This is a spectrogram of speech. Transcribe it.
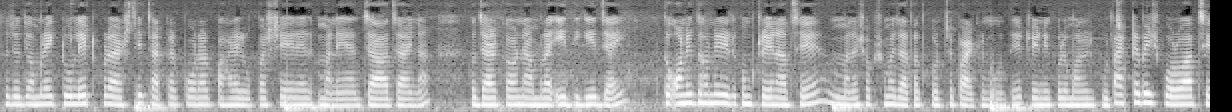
তো যদি আমরা একটু লেট করে আসছি, চারটার পর আর পাহাড়ের উপাসে মানে যাওয়া যায় না। তো যার কারণে আমরা এদিকে যাই। তো অনেক ধরনের এরকম ট্রেন আছে মানে সবসময় যাতায়াত করছে পার্কের মধ্যে ট্রেনে করে মানুষ ঘুরছে। পার্কটা বেশ বড় আছে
